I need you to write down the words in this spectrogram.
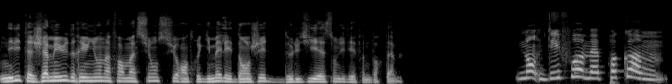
Nelly, tu n'as jamais eu de réunion d'information sur, entre guillemets, les dangers de l'utilisation du téléphone portable? Non, des fois, mais pas comme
